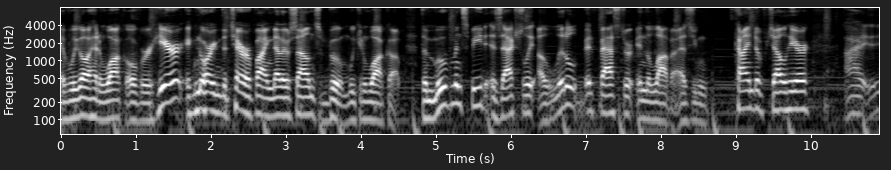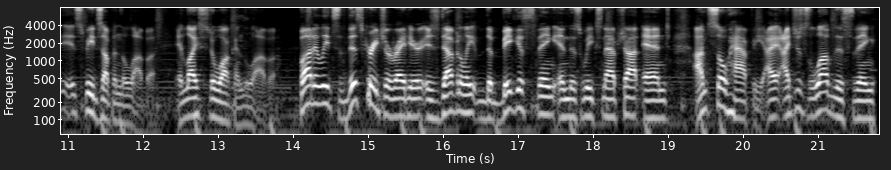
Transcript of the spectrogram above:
if we go ahead and walk over here, ignoring the terrifying nether sounds, boom, we can walk up. The movement speed is actually a little bit faster in the lava, as you can kind of tell here. It speeds up in the lava. It likes to walk in the lava. But elites, this creature right here is definitely the biggest thing in this week's snapshot, and I'm so happy. I, I just love this thing.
